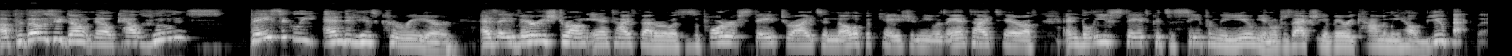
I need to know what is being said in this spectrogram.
Uh, for those who don't know, Calhoun's basically ended his career as a very strong anti federalist, a supporter of states' rights and nullification. He was anti tariff and believed states could secede from the Union, which was actually a very commonly held view back then.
